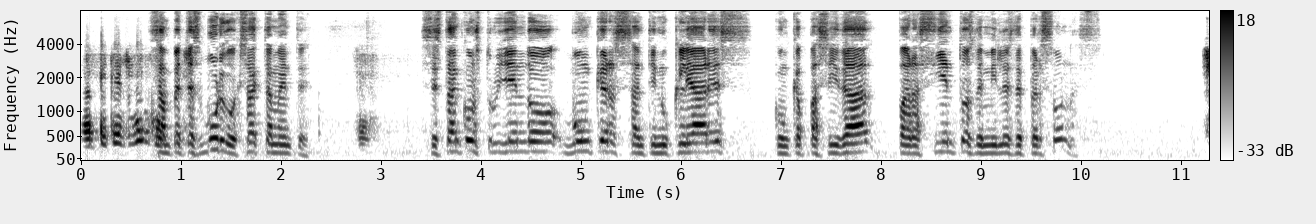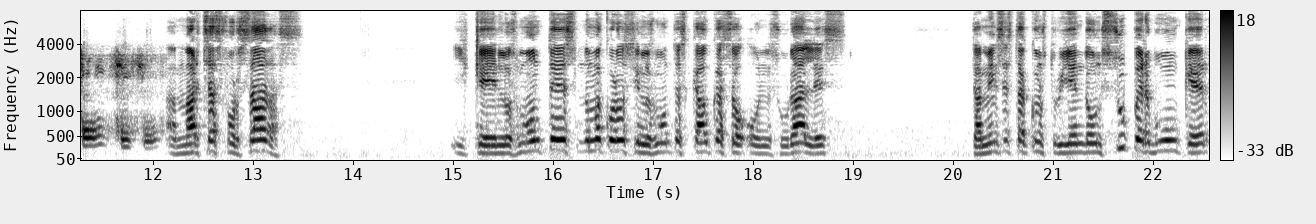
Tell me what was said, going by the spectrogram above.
San Petersburgo. San Petersburgo, exactamente. Se están construyendo búnkers antinucleares con capacidad para cientos de miles de personas. Sí, sí, sí. A marchas forzadas. Y que en los montes, no me acuerdo si en los montes Cáucaso o en los Urales, también se está construyendo un super búnker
